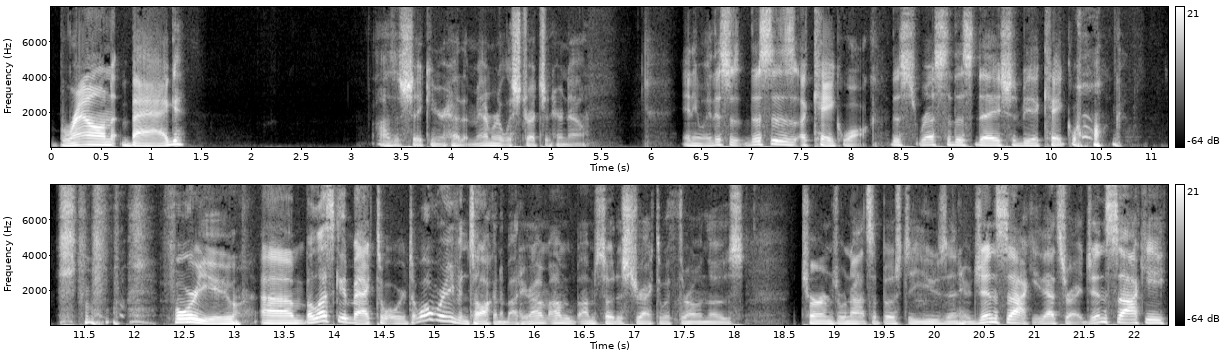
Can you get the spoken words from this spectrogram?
brown bag. I was shaking your head at me. I'm really stretching here now. Anyway, this is this is a cakewalk. This rest of this day should be a cakewalk for you. Um, but let's get back to what we're ta- what we're even talking about here. I'm I'm I'm so distracted with throwing those terms we're not supposed to use in here. Jen Psaki, that's right. Jen Psaki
